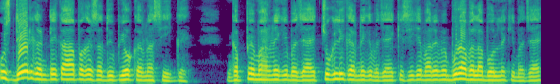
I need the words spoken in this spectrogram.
उस डेढ़ घंटे का आप अगर सदुपयोग करना सीख गए, गप्पे मारने के बजाय, चुगली करने के बजाय, किसी के बारे में बुरा भला बोलने की बजाय,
